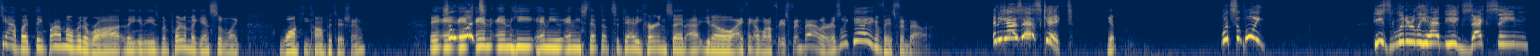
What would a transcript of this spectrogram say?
yeah, but they brought him over to Raw. They he's been putting him against some like wonky competition. And, So and, what? and and he and he and he stepped up to Daddy Kurt and said, uh, "You know, I think I want to face Finn Balor." It's like, yeah, you can face Finn Balor. And he got his ass kicked. Yep. What's the point? He's literally had the exact same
